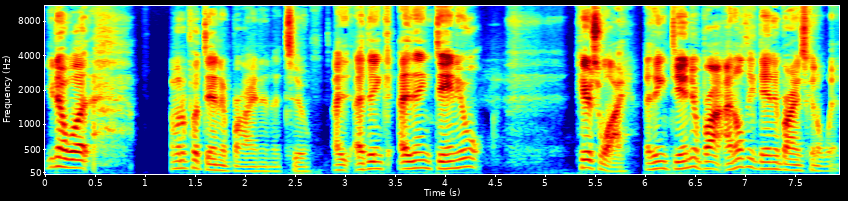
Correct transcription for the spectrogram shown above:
you know what? I'm gonna put Daniel Bryan in it too. I, I think I think Daniel. Here's why. I think Daniel Bryan. I don't think Daniel Bryan's gonna win.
